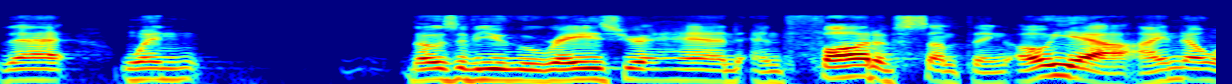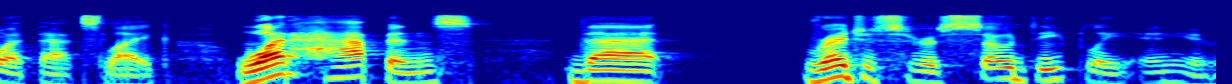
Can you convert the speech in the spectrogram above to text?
that when those of you who raised your hand and thought of something, oh, yeah, I know what that's like, what happens that registers so deeply in you?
